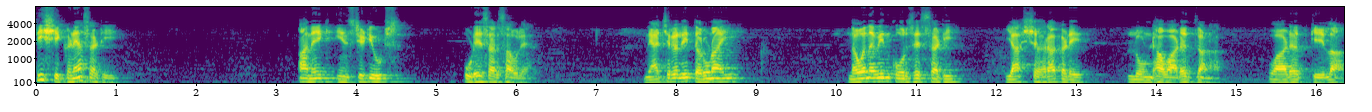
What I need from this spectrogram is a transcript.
ती शिकण्यासाठी अनेक इन्स्टिट्यूट्स पुढे सरसावल्या. नॅचरली तरुणाई नवनवीन कोर्सेससाठी या शहराकडे लोंढा वाढत जाणार वाढत गेला.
